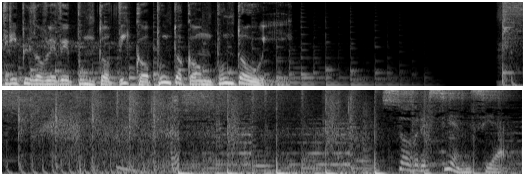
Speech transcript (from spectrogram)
www.vico.com.uy Sobre Ciencia.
